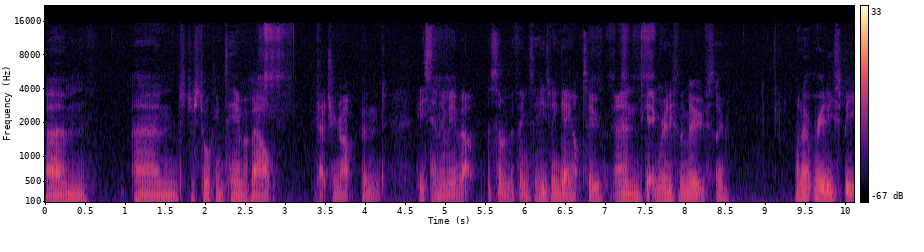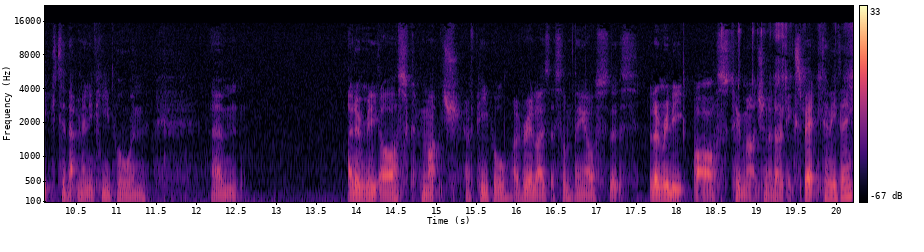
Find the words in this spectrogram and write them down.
um, and just talking to him about catching up, and he's telling me about some of the things that he's been getting up to and getting ready for the move. So I don't really speak to that many people, and um, I don't really ask much of people. I've realised that's something else that's I don't really ask too much, and I don't expect anything.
